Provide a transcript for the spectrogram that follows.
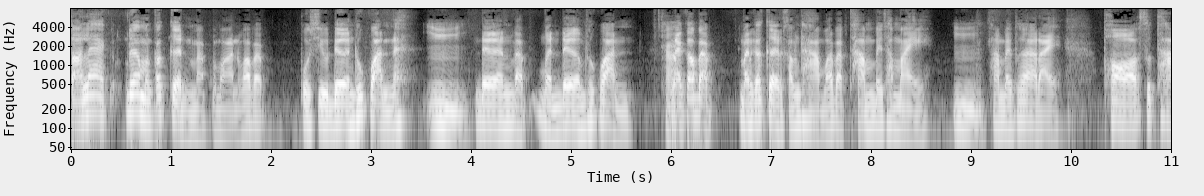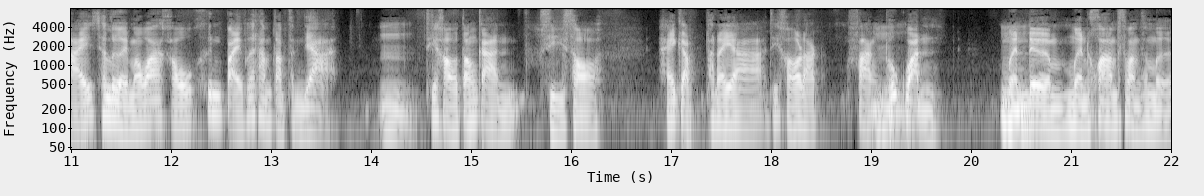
ตอนแรกเรื่องมันก็เกริดมาประมาณว่าแบบปูชิวเดินทุกวันนะอืมเดินแบบเหมือนเดิมทุกวันครับแล้วก็แบบมันก็เกิดคำถามว่าแบบทำไปทำไม อืมทำไปเพื่ออะไร พอสุดท้ายเฉลยมาว่าเขาขึ้นไปเพื่อทำตามสัญญา อืมที่เขาต้องการสีซอ ให้กับภรรยาที่เขารักฟังอืมทุกวันอืมเหมือนเดิม เหมือนความสม่ำเสมอ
